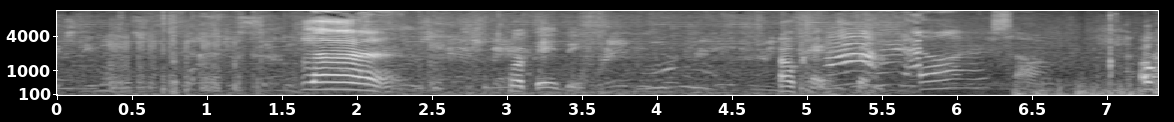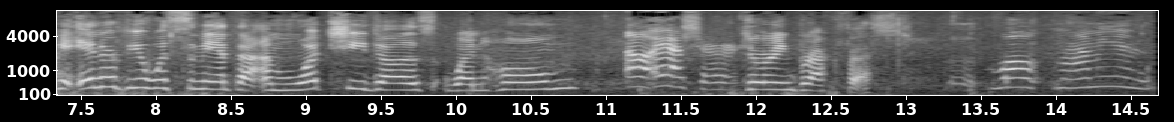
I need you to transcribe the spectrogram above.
Mercury's at Myers Rudolph are prices closeout price with 0% APR for 36 to 60 months. What baby? Okay. Okay, interview with Samantha on what she does when home I'll ask her. during breakfast. Well, Mommy and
